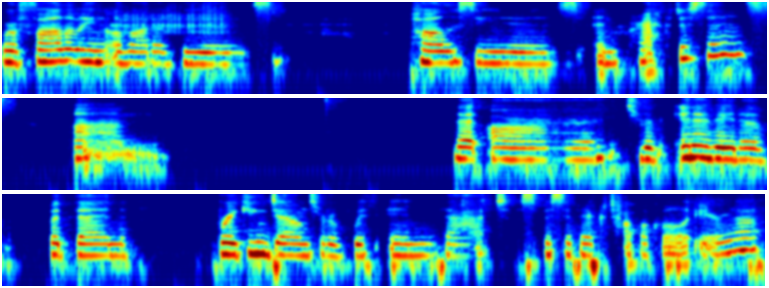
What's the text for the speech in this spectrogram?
we're following a lot of these policies and practices um, that are sort of innovative, but then breaking down sort of within that specific topical area.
